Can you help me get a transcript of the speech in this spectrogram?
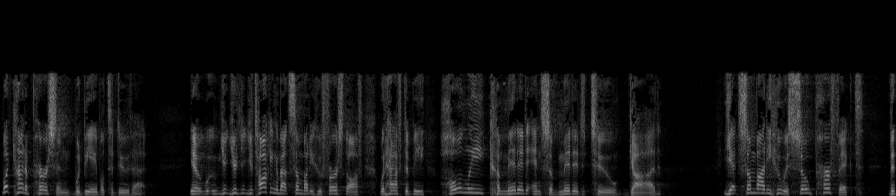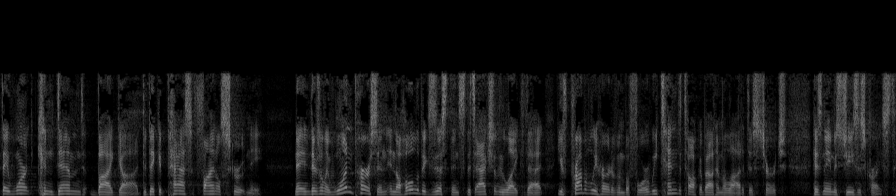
what kind of person would be able to do that? You know, you're, you're talking about somebody who, first off, would have to be wholly committed and submitted to God, yet somebody who is so perfect that they weren't condemned by God, that they could pass final scrutiny. Now, there's only one person in the whole of existence that's actually like that. You've probably heard of him before. We tend to talk about him a lot at this church. His name is Jesus Christ.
